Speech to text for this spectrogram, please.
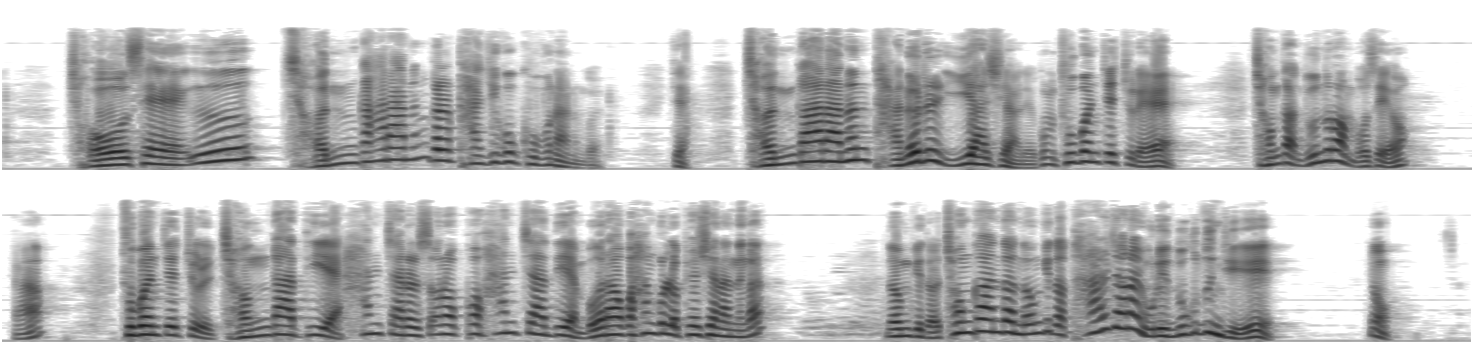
조세의 전가라는 걸 가지고 구분하는 거예요. 이제 전가라는 단어를 이해하셔야 돼요. 그럼 두 번째 줄에 전가 눈으로 한번 보세요. 자, 두 번째 줄 정가 뒤에 한자를 써놓고 한자 뒤에 뭐라고 한글로 표시해놨는가? 넘기다. 전가한다, 넘기다 다 알잖아요. 우리 누구든지.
